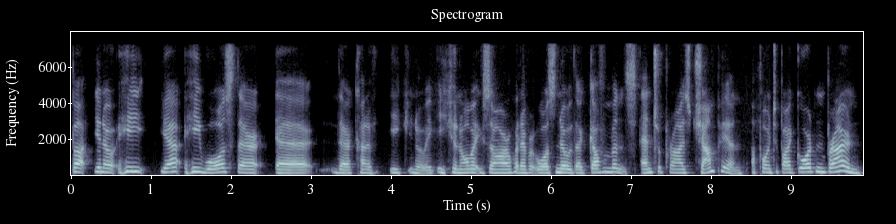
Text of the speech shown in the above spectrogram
But, you know, he, yeah, he was their, uh, their kind of you know economic czar, whatever it was. No, their government's enterprise champion, appointed by Gordon Brown,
